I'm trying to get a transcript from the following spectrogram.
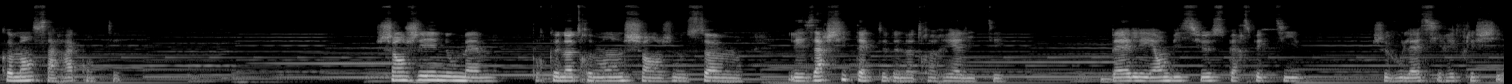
commence à raconter changer nous-mêmes pour que notre monde change. Nous sommes les architectes de notre réalité. Belle et ambitieuse perspective, je vous laisse y réfléchir.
